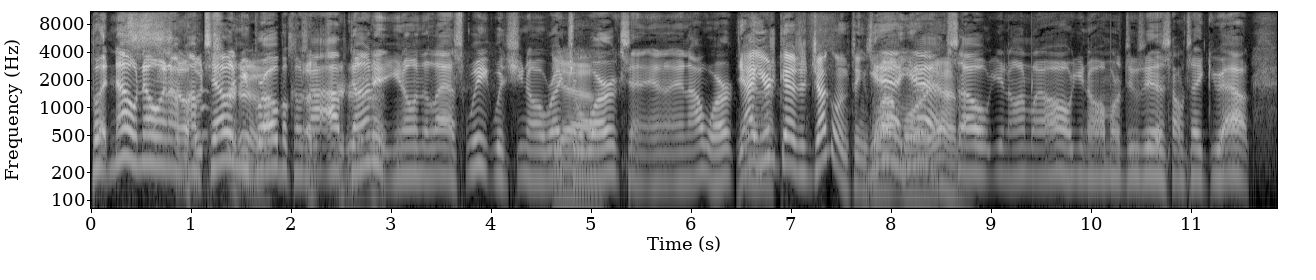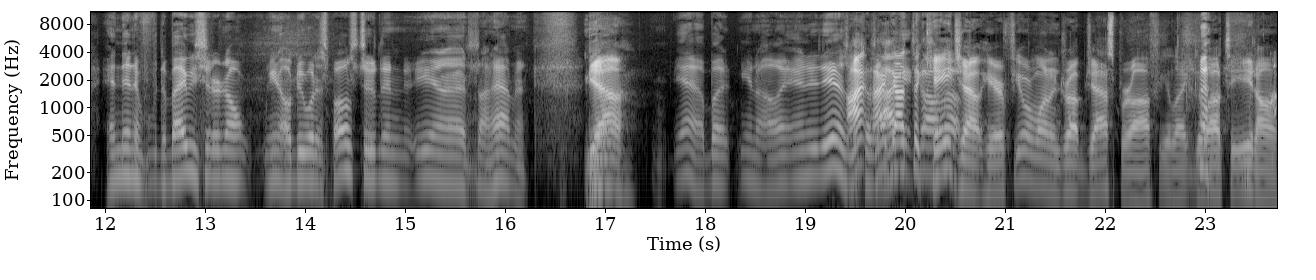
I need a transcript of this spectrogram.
But no, no, and I'm, So I'm telling you, true. bro, because So I, I've done true. it, you know, in the last week, which, you know, Rachel Yeah. works and, and, and I work. yeah, you guys are juggling things yeah, a lot more. Yeah, So, you know, I'm like, oh, you know, I'm to do this. I'll take you out. And then if the babysitter don't, you know, do what it's supposed to, then, you know, it's not happening. yeah. Yeah, but, you know, and it is. I, because I got the cage up. out here. If you ever want to drop Jasper off, you like go out to eat on.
